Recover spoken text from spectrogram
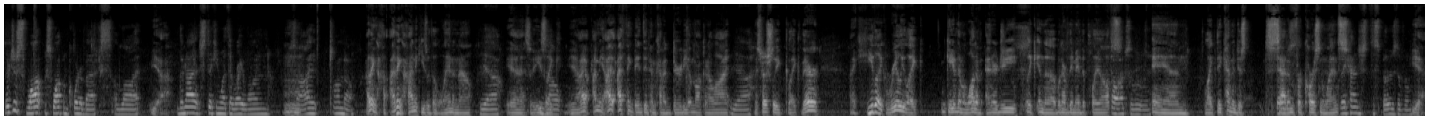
they're just swap swapping quarterbacks a lot. Yeah. They're not sticking with the right one. Mhm. So I, I don't know. I think I think Heinicke's with Atlanta now. Yeah, Yeah, so he's, He's like, out. yeah. I, I mean, I, I think they did him kind of dirty. I'm not gonna lie, yeah. especially like they're, like he like really like gave them a lot of energy like in the whenever they made the playoffs, Oh, absolutely. and like they kind of just sat him for Carson Wentz. They kind of just disposed of them. Yeah,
